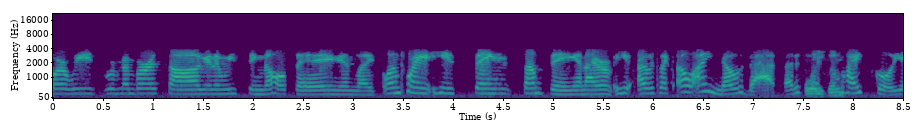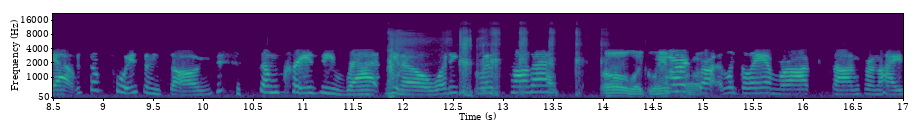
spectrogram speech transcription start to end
or we remember a song and then we sing the whole thing. And like one point he's saying something, and I rem- he, I was like, oh, I know that. That is like from high school. Yeah, it was some Poison song, some crazy rat. You know what do you what do you call that? Oh, like glam Hard rock. rock, like glam rock song from the high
